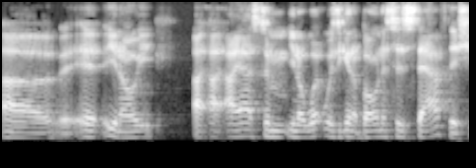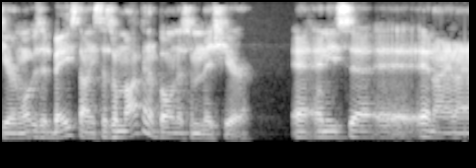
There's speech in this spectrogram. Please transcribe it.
Uh, it, you know, I, I asked him, you know, what was he going to bonus his staff this year, and what was it based on? He says, I'm not going to bonus him this year. And, and he said, and I, and I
